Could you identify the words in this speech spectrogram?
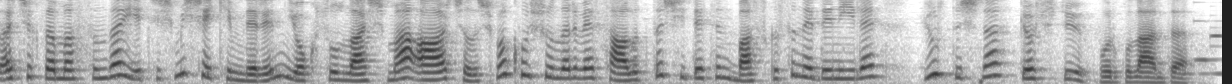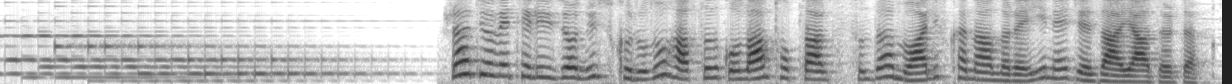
açıklamasında yetişmiş hekimlerin yoksullaşma, ağır çalışma koşulları ve sağlıkta şiddetin baskısı nedeniyle yurt dışına göçtüğü vurgulandı. Radyo ve Televizyon Üst Kurulu haftalık olan toplantısında muhalif kanallara yine ceza yağdırdı.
